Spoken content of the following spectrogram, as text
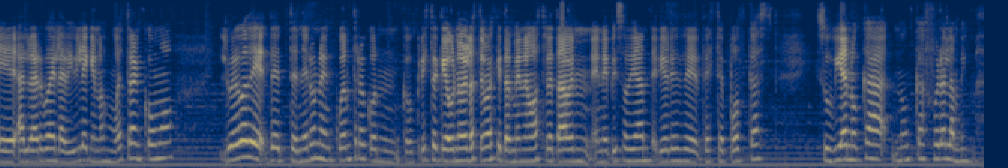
eh, a lo largo de la Biblia que nos muestran cómo luego de, tener un encuentro con, Cristo, que es uno de los temas que también hemos tratado en, episodios anteriores de, este podcast, su vida nunca, nunca fueron las mismas.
